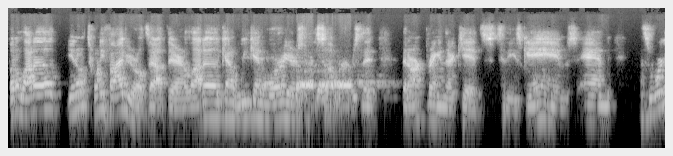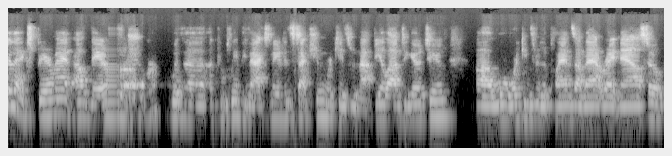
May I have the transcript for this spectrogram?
but a lot of you know 25 year olds out there, and a lot of kind of weekend warriors from the suburbs that that aren't bringing their kids to these games and. So we're going to experiment out there for sure with a, a completely vaccinated section where kids would not be allowed to go to. Uh, we're working through the plans on that right now. So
